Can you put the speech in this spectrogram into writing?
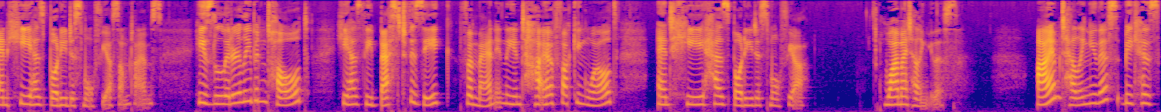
and he has body dysmorphia sometimes. He's literally been told he has the best physique for men in the entire fucking world, and he has body dysmorphia. Why am I telling you this? I am telling you this because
